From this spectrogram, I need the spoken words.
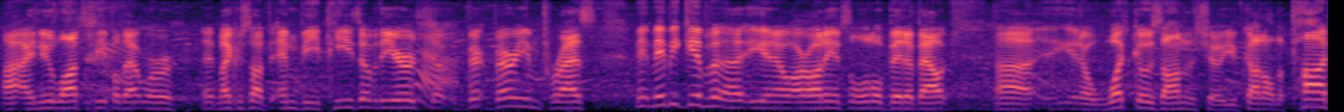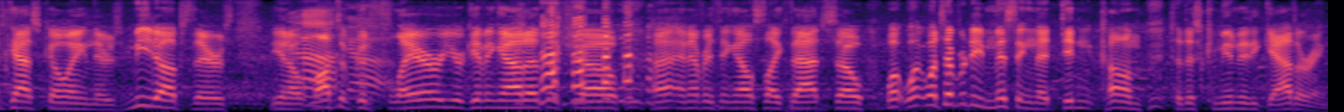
Uh, I knew lots of people that were at Microsoft MVPs over the years, yeah. so very impressed. Maybe give uh, you know our audience a little bit about uh, you know what goes on in the show. You've got all the podcasts going. There's meetups. There's you know yeah, lots of yeah. good flair you're giving out at the show uh, and everything else like that. So what, what, what's everybody missing that didn't come to this community gathering?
